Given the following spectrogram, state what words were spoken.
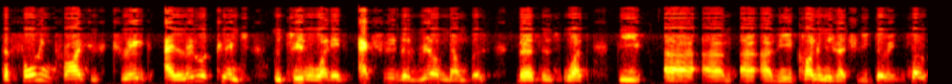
The falling prices create a little clinch between what is actually the real numbers versus what the uh, um, uh, uh, the economy is actually doing. So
